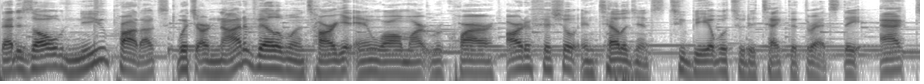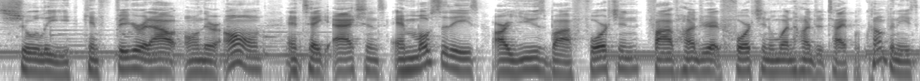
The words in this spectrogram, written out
That is all new products which are not available in target and walmart require artificial intelligence to be able to detect the threats. They actually can figure it out on their own and take actions. And most of these are used by Fortune 500, Fortune 100 type of companies.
